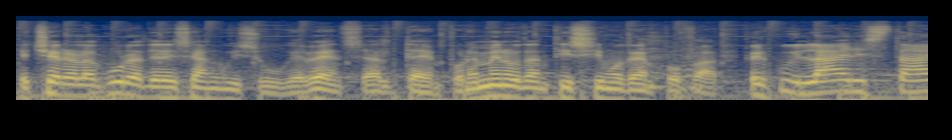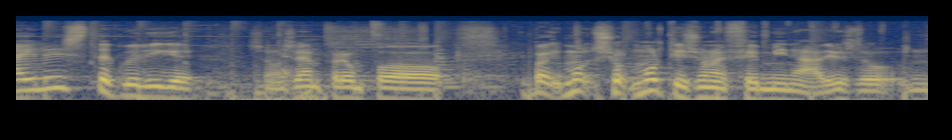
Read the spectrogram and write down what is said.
e c'era la cura delle sanguisughe, pensa al tempo, nemmeno tantissimo tempo fa. Per cui l'air stylist, quelli che sono sempre un po'... Poi mo- so- molti sono effeminati, questo mm,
